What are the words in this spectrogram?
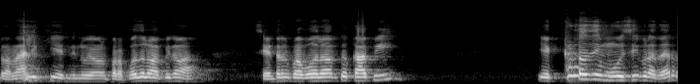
ప్రణాళిక ఏంది? నువ్వేమైనా ప్రపోజల్ పంపినావా? సెంట్రల్ ప్రపోజల్ పంపితే కాపీ? ఎక్కడది మూసి బ్రదర్?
